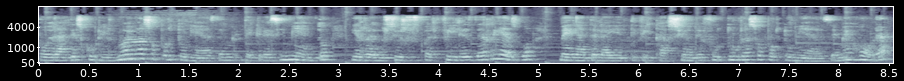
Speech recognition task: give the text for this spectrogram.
podrán descubrir nuevas oportunidades de, crecimiento y reducir sus perfiles de riesgo mediante la identificación de futuras oportunidades de mejora,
